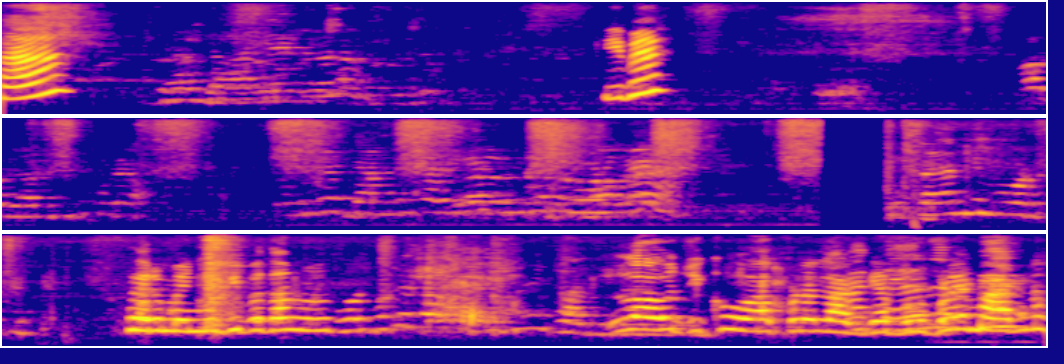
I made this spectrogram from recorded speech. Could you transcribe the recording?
ਹਾਂ। ਕਿਵੇਂ ਫਿਰ ਮੈਨੂੰ ਕੀ ਪਤਾ ਹੁਣ ਲਓ ਜੀ ਖੋ ਆਪਣਾ ਲੱਗ ਗਿਆ ਬੁਲਬੁਲੇ ਮਾਰਨ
